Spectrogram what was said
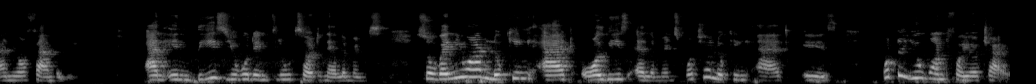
and your family. And in these, you would include certain elements. So when you are looking at all these elements, what you're looking at is what do you want for your child?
